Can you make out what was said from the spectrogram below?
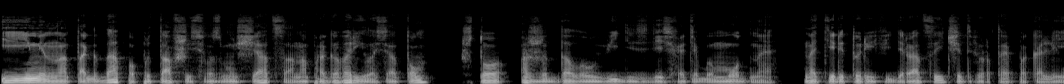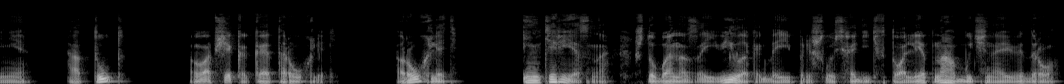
И именно тогда, попытавшись возмущаться, она проговорилась о том, что ожидала увидеть здесь хотя бы модное на территории Федерации четвертое поколение. А тут вообще какая-то рухлядь. Рухлядь? Интересно, чтобы она заявила, когда ей пришлось ходить в туалет на обычное ведро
